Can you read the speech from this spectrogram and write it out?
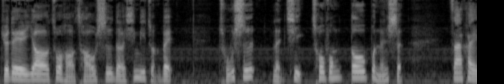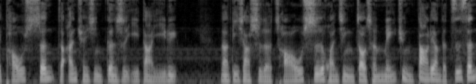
绝对要做好潮湿的心理准备，除湿、冷气、抽风都不能省，灾害逃生的安全性更是一大疑虑。那地下室的潮湿环境造成霉菌大量的滋生，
